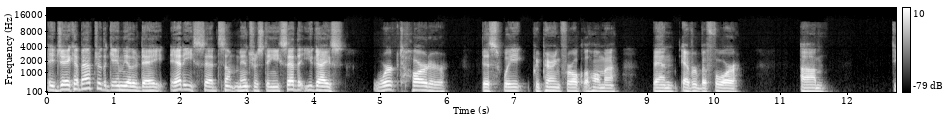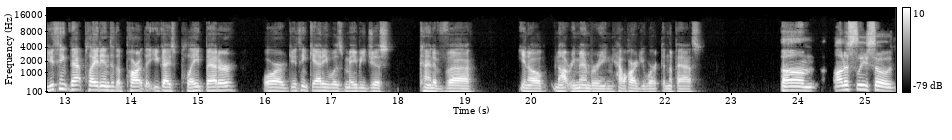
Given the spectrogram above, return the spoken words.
Hey, Jakob, after the game the other day, Eddie said something interesting. He said that you guys worked harder this week preparing for Oklahoma than ever before. Um, do you think that played into the part that you guys played better, or do you think Eddie was maybe just kind of, uh, you know, not remembering how hard you worked in the past? Um, honestly, so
